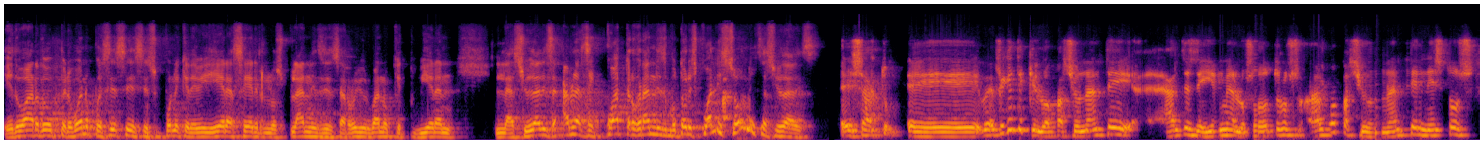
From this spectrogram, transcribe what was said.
Eduardo. Pero bueno, pues ese se supone que debería ser los planes de desarrollo urbano que tuvieran las ciudades. Hablas de cuatro grandes motores. ¿Cuáles son esas ciudades? Exacto. Eh, fíjate que lo apasionante, antes de irme a los otros, algo apasionante en estos,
